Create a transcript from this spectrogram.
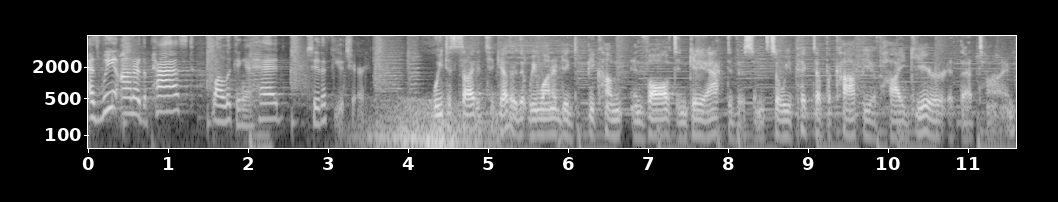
as we honor the past while looking ahead to the future. We decided together that we wanted to become involved in gay activism, so we picked up a copy of High Gear at that time.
